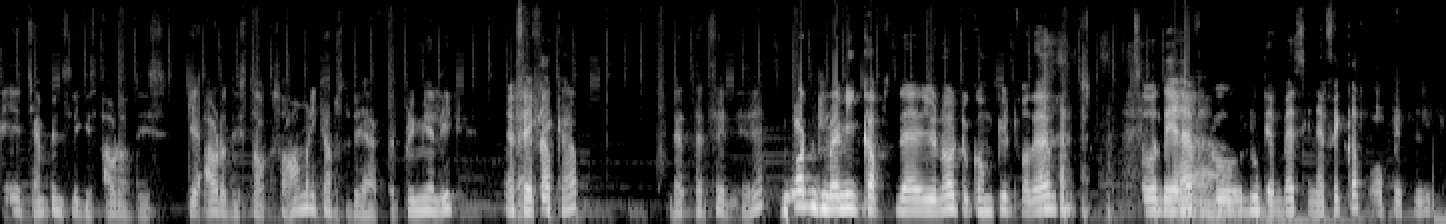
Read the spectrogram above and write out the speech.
say Champions League is out of this, okay, out of this talk. So how many cups do they have? The Premier League, the FA Cup. That that's it, is it? Not many cups there, you know, to compete for them. so they have to do their best in FA Cup or Premier League.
